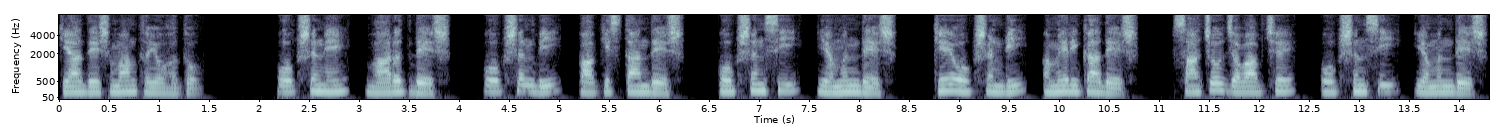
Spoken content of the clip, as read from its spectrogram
કયા દેશમાં થયો હતો? ઓપ્શન એ ભારત દેશ. ઓપ્શન બી પાકિસ્તાન દેશ. ઓપ્શન સી યમન દેશ. કે ઓપ્શન ડી અમેરિકા દેશ. સાચો જવાબ છે ઓપ્શન સી યમન દેશ.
